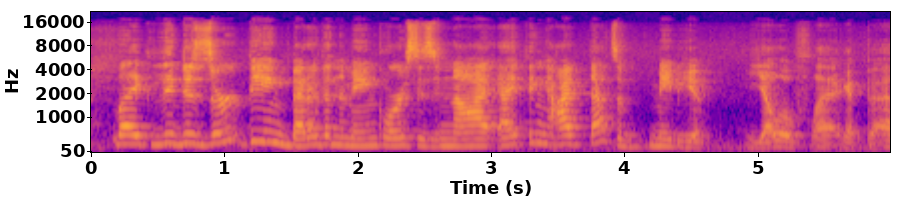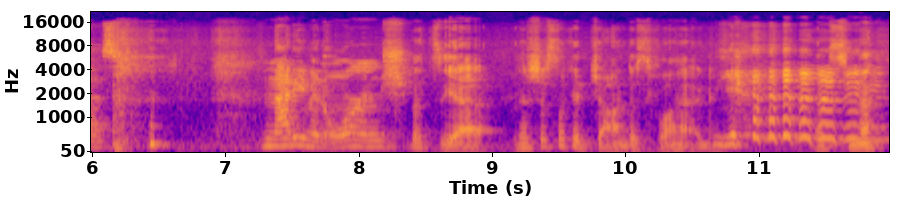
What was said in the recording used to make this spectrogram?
like the dessert being better than the main course is not I think I that's a maybe a yellow flag at best. not even orange. that's yeah, that's just like a jaundiced flag. Yeah. It's, not,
